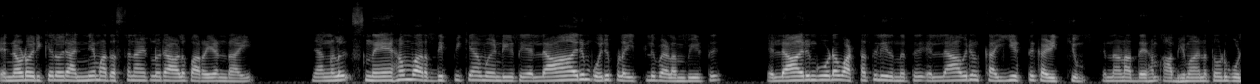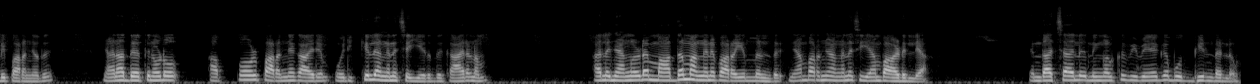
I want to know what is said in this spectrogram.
എന്നോട് ഒരിക്കലും ഒരു അന്യമതസ്ഥനായിട്ടുള്ള ഒരാൾ പറയുണ്ടായി ഞങ്ങൾ സ്നേഹം വർദ്ധിപ്പിക്കാൻ വേണ്ടിയിട്ട് എല്ലാവരും ഒരു പ്ലേറ്റിൽ വിളമ്പിയിട്ട് എല്ലാവരും കൂടെ വട്ടത്തിലിരുന്നിട്ട് എല്ലാവരും കൈയിട്ട് കഴിക്കും എന്നാണ് അദ്ദേഹം അഭിമാനത്തോടു കൂടി പറഞ്ഞത്. ഞാൻ അദ്ദേഹത്തിനോട് അപ്പോൾ പറഞ്ഞ കാര്യം ഒരിക്കലും അങ്ങനെ ചെയ്യരുത്. കാരണം അല്ല ഞങ്ങളുടെ മതം അങ്ങനെ പറയുന്നുണ്ട്. ഞാൻ പറഞ്ഞു അങ്ങനെ ചെയ്യാൻ പാടില്ല. എന്താ വെച്ചാൽ നിങ്ങൾക്ക് വിവേക ബുദ്ധി ഉണ്ടല്ലോ.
